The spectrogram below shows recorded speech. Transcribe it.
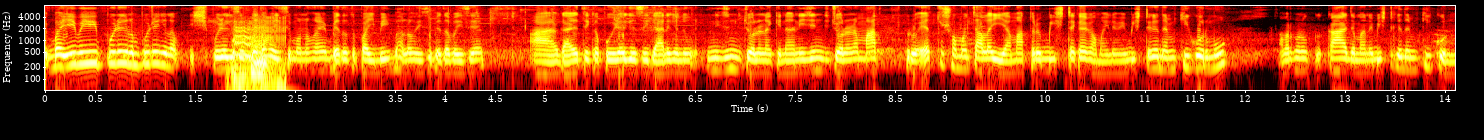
এবার এই এই পড়ে গেলাম পড়ে গেলাম। পড়ে গেছে, ব্যথা পাইছে মনে হয়। ব্যথা তো পাইবেই, ভালো হয়েছে, ব্যথা পাইছে। আর গাড়ি থেকে পড়ে গেছি, গাড়ি কিন্তু নিজে নিজে চলে না কিনা, নিজে নিজে চলে না, মাত্র এত সময় চালাইয়া মাত্র বিশ টাকা কামাইলাম। এই বিশ টাকা দিয়ে আমি কী করব আমার কোনো কাজ মানে বিশ টাকা দিয়ে আমি কী করব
